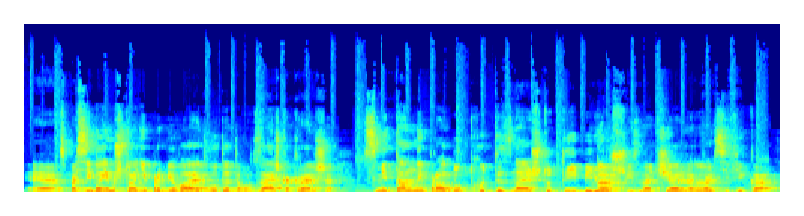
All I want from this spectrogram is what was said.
Э, Спасибо им, что они пробивают вот это вот. Знаешь, как раньше, сметанный продукт, хоть ты знаешь, что ты берешь Да. изначально Да. фальсификат.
